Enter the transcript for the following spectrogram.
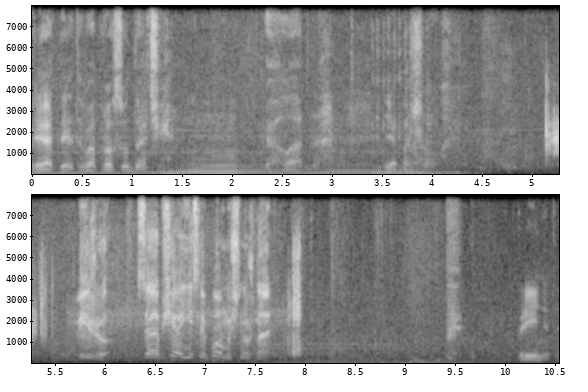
Вряд ли это вопрос удачи. Да ладно, я пошел. Вижу. Сообщай, если помощь нужна. Принято.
